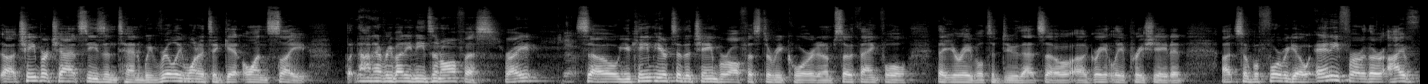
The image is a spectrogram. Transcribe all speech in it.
uh, Chamber Chat Season 10, we really wanted to get on site. But not everybody needs an office, right? Yeah. So you came here to the chamber office to record, and I'm so thankful that you're able to do that. So uh, greatly appreciated. Uh, so before we go any further, I've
